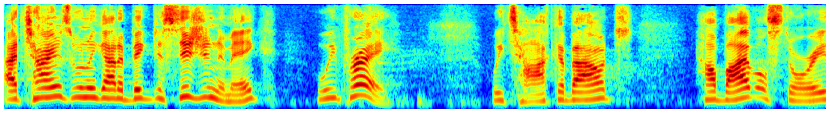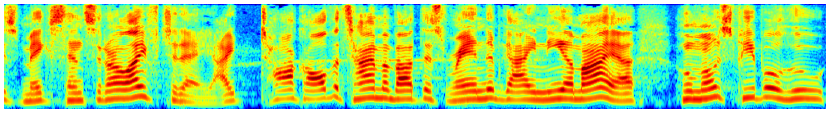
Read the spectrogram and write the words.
At times when we got a big decision to make, we pray. We talk about how Bible stories make sense in our life today. I talk all the time about this random guy, Nehemiah, who most people who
